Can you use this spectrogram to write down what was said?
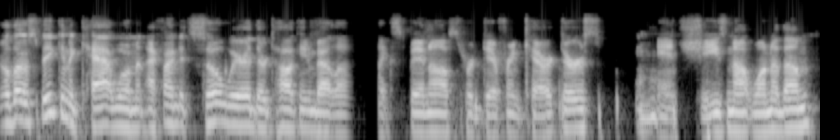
Although speaking of Catwoman, I find it so weird they're talking about like, like spin-offs for different characters Mhm. and she's not one of them.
